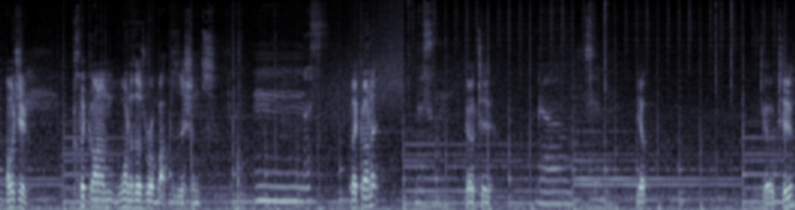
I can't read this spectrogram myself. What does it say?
I want you to click on one of those robot positions. Mm, this, Click on it, this one. go to. Go to. Yep. Go to.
